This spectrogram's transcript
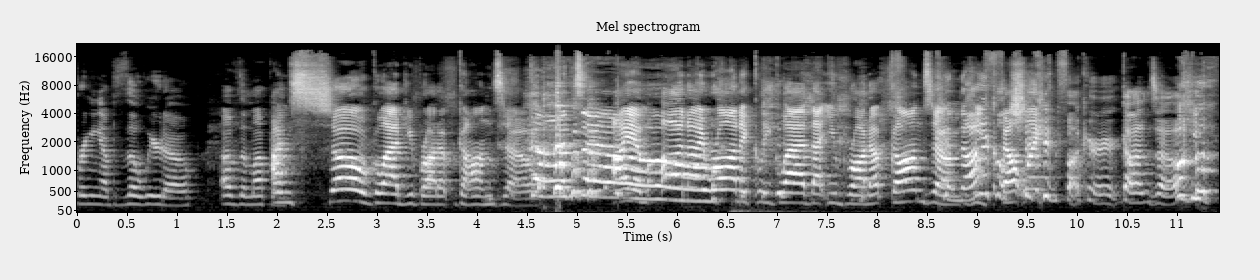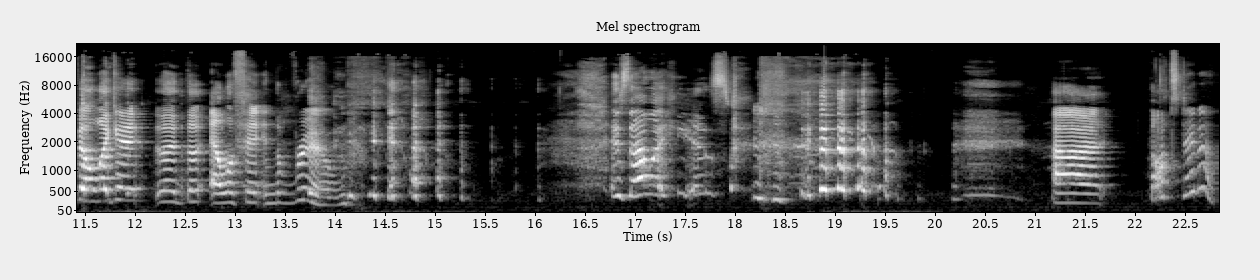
bringing up the weirdo of the Muppets. I'm so glad you brought up Gonzo. Gonzo! I am unironically glad that you brought up Gonzo. canonical he felt chicken like fucker Gonzo. he felt like a, the, the elephant in the room. is that what he is? Uh, thoughts, Dana?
